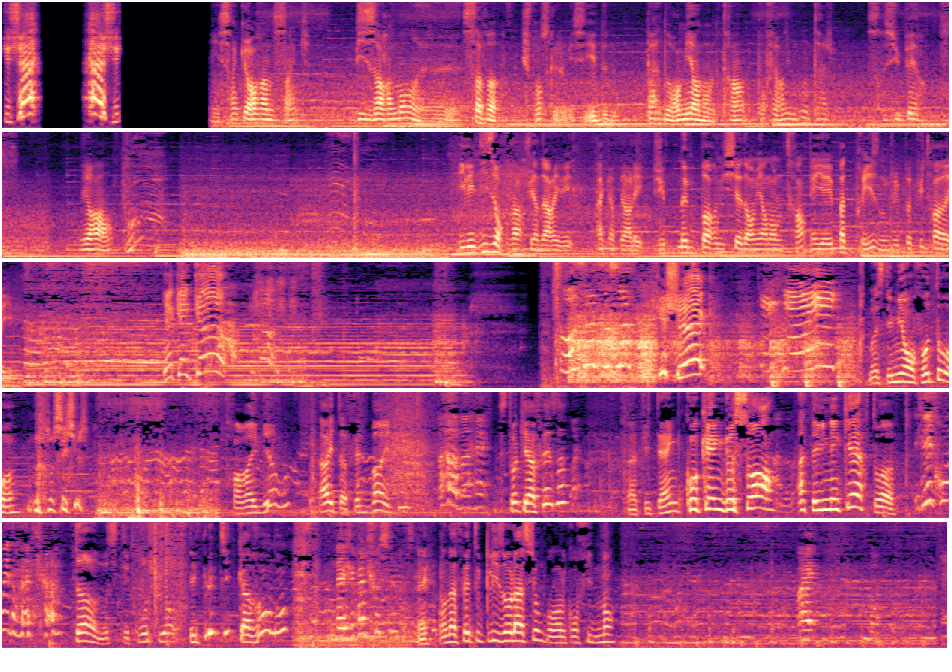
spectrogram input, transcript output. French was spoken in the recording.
Tu sais? Il est 5h25. Bizarrement, euh, ça va. Je pense que je vais essayer de ne pas dormir dans le train pour faire du montage. Ce serait super. On verra. Hein. Il est 10h20, je viens d'arriver à Quimperlé. J'ai même pas réussi à dormir dans le train et il n'y avait pas de prise donc j'ai pas pu travailler. Y'a quelqu'un? Ça Kéchec Moi c'était mis en photo hein. Non, je... Travaille bien hein. Ah oui, t'as fait le bas et tout. Ah bah C'est toi qui as fait ça? Ouais. Ah putain. Coquin de soir Ah t'es une équerre toi Je l'ai trouvé dans la cave. Putain, mais c'était trop chiant. T'es plus petite qu'avant, non? Bah j'ai pas de chaussures. On a fait toute l'isolation pendant le confinement. Ouais.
